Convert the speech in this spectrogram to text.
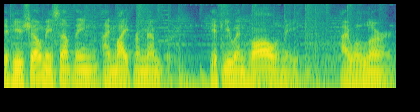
If you show me something, I might remember. If you involve me, I will learn.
